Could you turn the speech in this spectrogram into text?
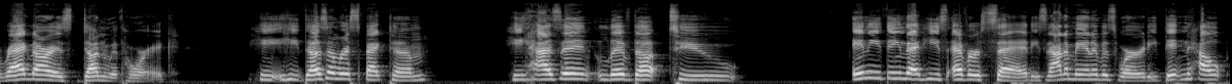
Ragnar is done with Horik. He he doesn't respect him. He hasn't lived up to anything that he's ever said. He's not a man of his word. He didn't help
